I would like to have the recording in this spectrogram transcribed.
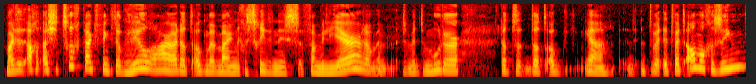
Maar dit- als je terugkijkt, vind ik het ook heel raar dat ook met mijn geschiedenis familiair, met- de moeder, dat, dat ook, ja, het, werd- het werd allemaal gezien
